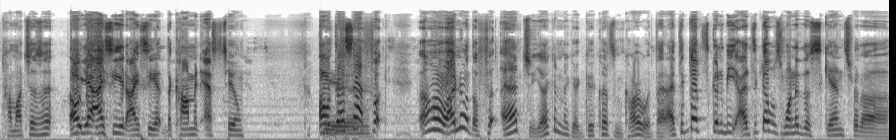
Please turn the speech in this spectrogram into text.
How much is it? Oh yeah, I see it. I see it. The Comet S2. Oh, that's that fuck. Oh, I know what the fu- actually. I can make a good custom car with that. I think that's gonna be. I think that was one of the skins for the.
